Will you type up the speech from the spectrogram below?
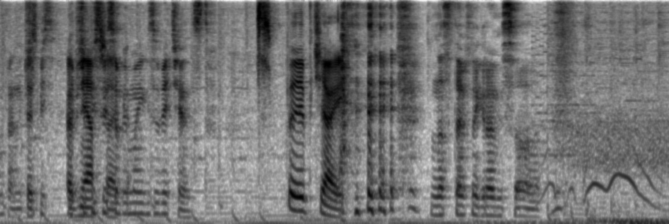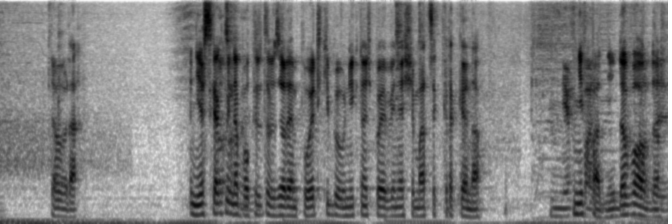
Dobra, nie jest przypis... nie pewniaczek. przypisuj sobie moich zwycięstw. Spypciaj. Następny gramy solo. Dobra. Nie O wskakuj co na pokryte wzorem płytki, by uniknąć pojawienia się macek krakena. Nie, Nie wpadnij do wody.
